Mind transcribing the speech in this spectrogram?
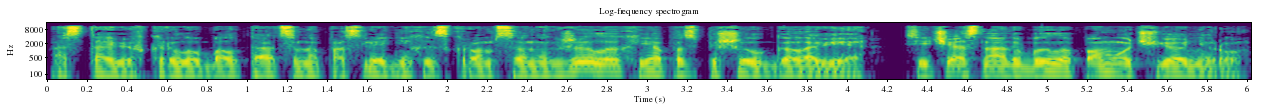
Оставив крыло болтаться на последних искромсанных жилах, я поспешил к голове. Сейчас надо было помочь Йонеру.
